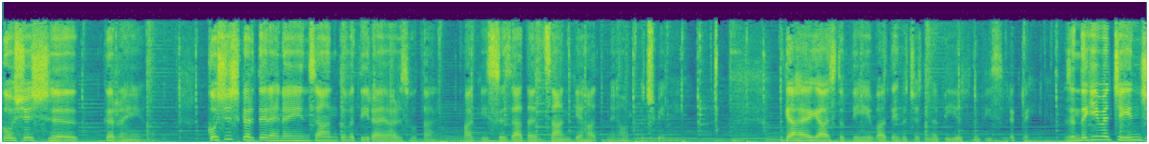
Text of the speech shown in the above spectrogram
कोशिश कर रहे हैं। कोशिश करते रहना ही इंसान का वतीरा अर्ज़ होता है। बाकी इससे ज़्यादा इंसान के हाथ में और कुछ भी नहीं क्या है कि आज तो अपनी बातें कुछ अजनबी अजनबी सी लग रही हैं। ज़िंदगी में चेंज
